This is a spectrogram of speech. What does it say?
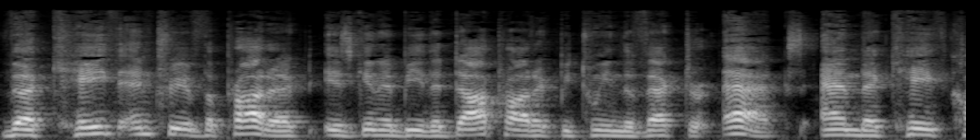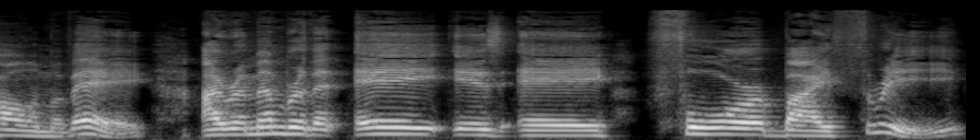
the kth entry of the product is going to be the dot product between the vector x and the kth column of A. I remember that A is a 4 by 3,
